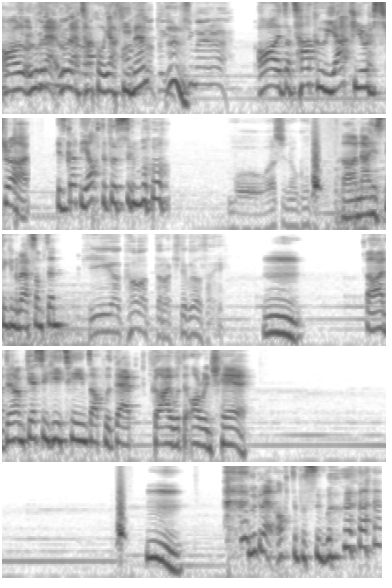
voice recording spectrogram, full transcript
Oh, look at that. Look at that takoyaki, man. Mm. Oh, it's a takoyaki restaurant. He's got the octopus symbol. Oh, now he's thinking about something. Hmm. Uh, then I'm guessing he teamed up with that guy with the orange hair. Hmm. Look at that octopus symbol. I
